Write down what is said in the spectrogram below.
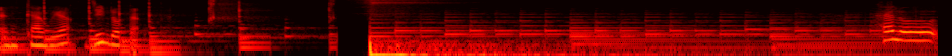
and career development. Hello,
